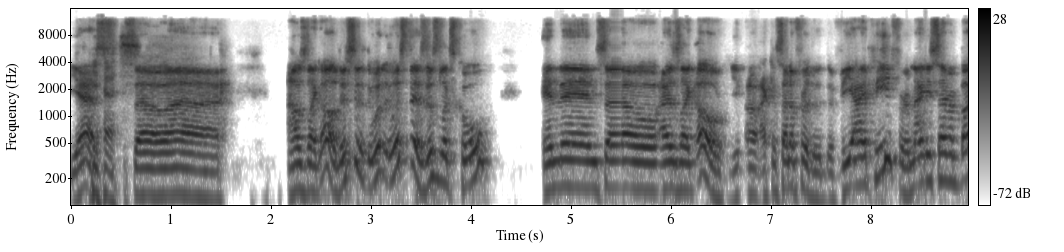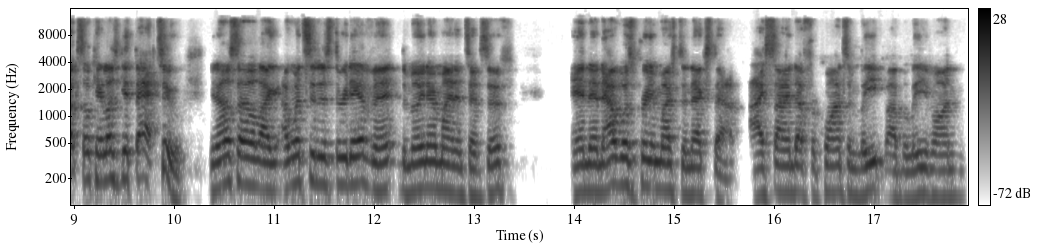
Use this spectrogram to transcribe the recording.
Yes. Yes. So uh, I was like, oh, this is what, what's this? This looks cool. And then so I was like, oh, uh, I can sign up for the, the VIP for 97 bucks. Okay, let's get that too. You know, so like I went to this three day event, the Millionaire Mind Intensive. And then that was pretty much the next step. I signed up for Quantum Leap, I believe, on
